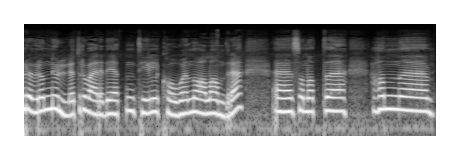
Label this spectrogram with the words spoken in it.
prøver å nulle troverdigheten til Cohen og alle andre. Sånn at han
